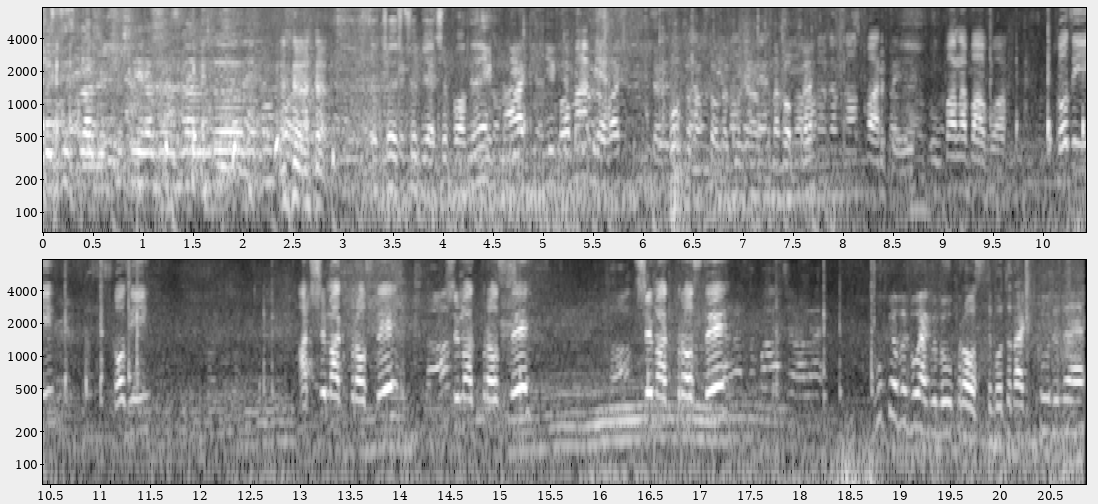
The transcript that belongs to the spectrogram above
Wszyscy z plaży przyszli razem z nami do, do pokoju. Zacząłeś przebijać opony? Po mamie. Na otwartej, u pana Pawła. Kozi, Kozi. A trzymak prosty? Trzymak prosty? Trzymak prosty? Głupio by było jakby był prosty, bo to tak kurde...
